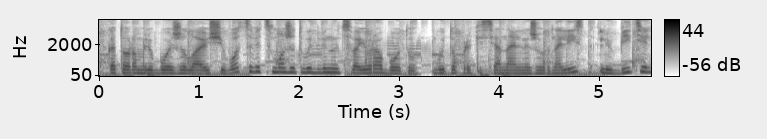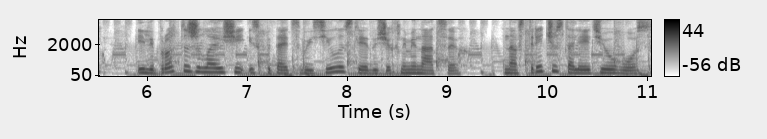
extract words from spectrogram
в котором любой желающий ВОЗовец может выдвинуть свою работу, будь то профессиональный журналист, любитель или просто желающий испытать свои силы в следующих номинациях. Навстречу столетию ВОЗ.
